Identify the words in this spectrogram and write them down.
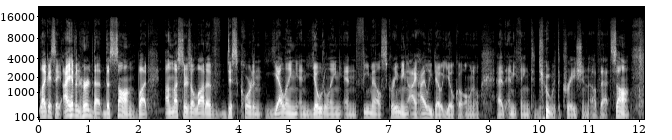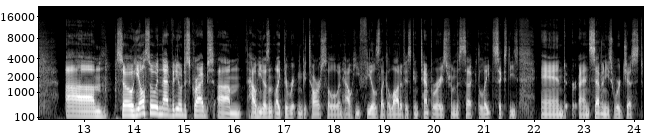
Like I say, I haven't heard that the song, but unless there's a lot of discordant yelling and yodeling and female screaming, I highly doubt Yoko Ono had anything to do with the creation of that song. Um, so he also in that video describes um, how he doesn't like the written guitar solo and how he feels like a lot of his contemporaries from the sec- late 60s and and 70s were just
